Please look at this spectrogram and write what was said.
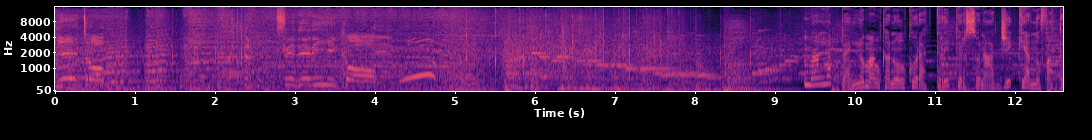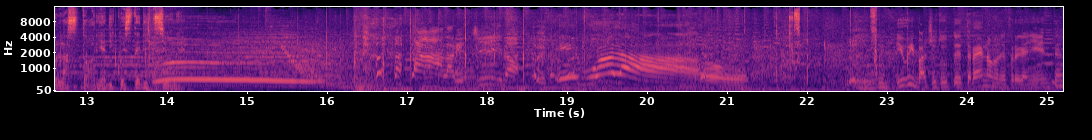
Pietro! Federico! Ma all'appello mancano ancora tre personaggi che hanno fatto la storia di questa edizione. la regina! E Io vi bacio tutte e tre, non me ne frega niente.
